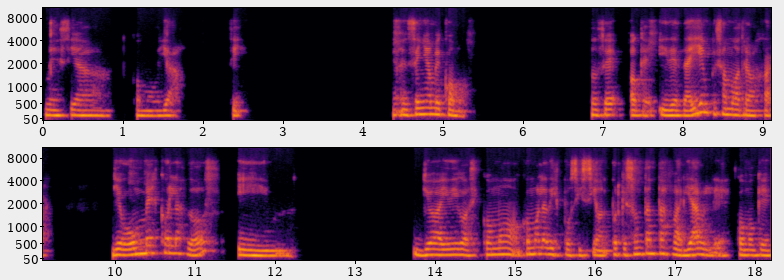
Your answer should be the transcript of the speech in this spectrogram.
me decía como ya, enséñame cómo. Entonces, ok, y desde ahí empezamos a trabajar. Llevo un mes con las dos y yo ahí digo así como, como la disposición, porque son tantas variables, como que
